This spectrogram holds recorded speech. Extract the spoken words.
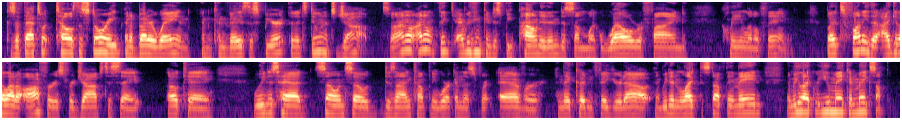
because if that's what tells the story in a better way and, and conveys the spirit, then it's doing its job. So I don't, I don't think everything can just be pounded into some like well refined clean little thing. But it's funny that I get a lot of offers for jobs to say, okay, we just had so and so design company work on this forever and they couldn't figure it out and we didn't like the stuff they made and we like what you make and make something.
